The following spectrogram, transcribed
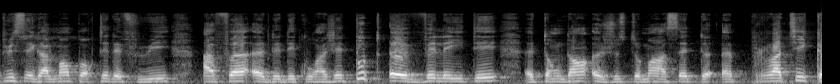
puissent également porter des fruits afin de décourager toute velléité tendant justement à cette pratique.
